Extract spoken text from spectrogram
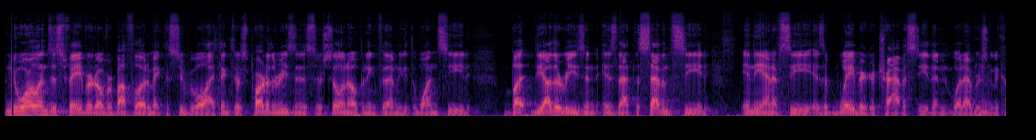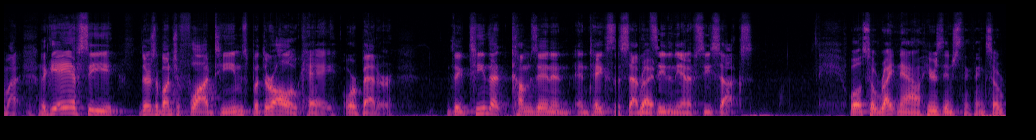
New Orleans is favored over Buffalo to make the Super Bowl. I think there's part of the reason is there's still an opening for them to get the one seed, but the other reason is that the seventh seed in the NFC is a way bigger travesty than whatever's mm-hmm. going to come out. Mm-hmm. Like the AFC, there's a bunch of flawed teams, but they're all okay or better. The team that comes in and, and takes the seventh right. seed in the NFC sucks. Well, so right now, here's the interesting thing. So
